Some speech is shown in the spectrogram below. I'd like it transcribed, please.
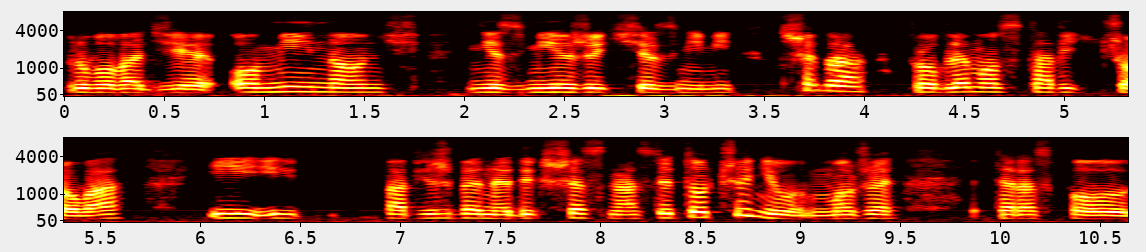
próbować je ominąć, nie zmierzyć się z nimi. Trzeba problemom stawić czoła i papież Benedykt XVI to czynił. Może teraz po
